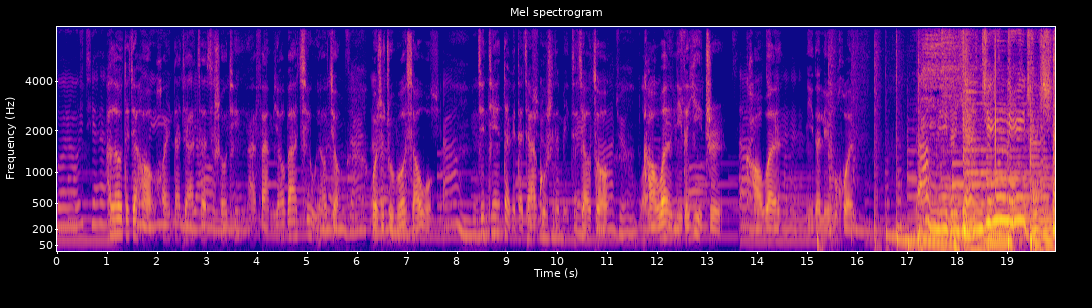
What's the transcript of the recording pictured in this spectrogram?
如果有一天，Hello，大家好，欢迎大家再次收听 FM 幺八七五幺九，我是主播小五，今天带给大家故事的名字叫做《拷问你的意志》，拷问。你的灵魂。当你的眼睛眯着笑，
